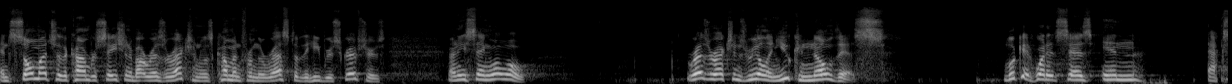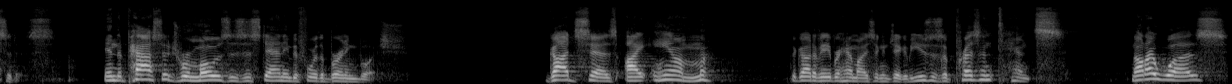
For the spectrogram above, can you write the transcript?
And so much of the conversation about resurrection was coming from the rest of the Hebrew Scriptures. And he's saying, whoa, whoa. Resurrection's real, and you can know this. Look at what it says in Exodus, in the passage where Moses is standing before the burning bush. God says, I am the God of Abraham, Isaac, and Jacob. He uses a present tense. Not I was.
